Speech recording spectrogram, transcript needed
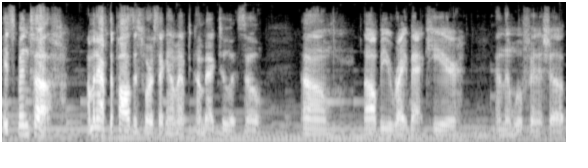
it's been tough. I'm going to have to pause this for a second. I'm going to have to come back to it. So, um, I'll be right back here and then we'll finish up.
